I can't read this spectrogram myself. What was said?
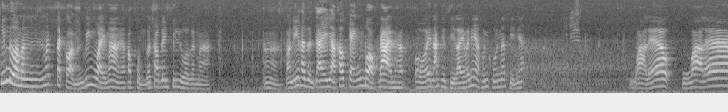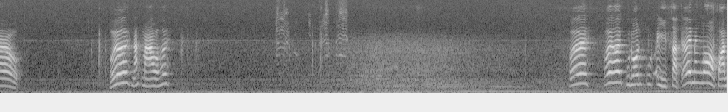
คิดเรือมันเมื่อแต่ก่อนมันวิ่งไวมากนะครับ ผมก็ชอบเล่นคิดเรือกันมาอ่าตอนนี้ใครสนใจอยากเข้าแก๊งบอกได้นะครับ โอ้ยนัดอยู่สีอะไรวะเนี่ย คุ้นๆนะสีเนี้ยว่าแล้ว กูว่าแล้ว เฮ้ยนัดมาวะเฮ้ย เฮ้ยเฮ้ยเฮ้ยกูโดนกูไอสัตว์เอ้ยแม่งล่อฟัน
